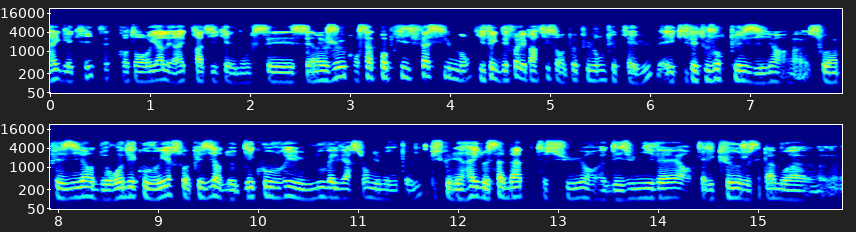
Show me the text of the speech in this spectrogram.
règle écrite quand on regarde les règles pratiquées. Donc, c'est un jeu qu'on s'approprie facilement, qui fait que des fois, les parties sont un peu plus longues que prévu et qui fait toujours plaisir, euh, soit plaisir de redécouvrir, soit plaisir de découvrir une nouvelle version du Monopoly, puisque les règles s'adaptent sur des univers tels que, je sais pas moi, euh,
